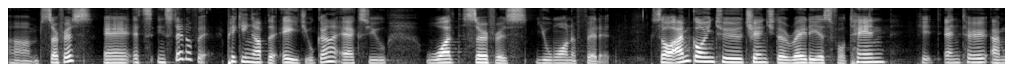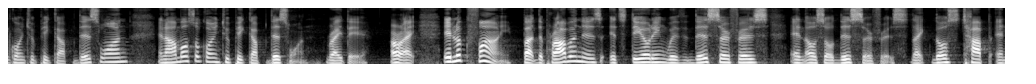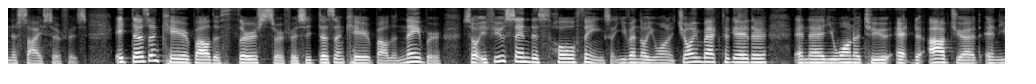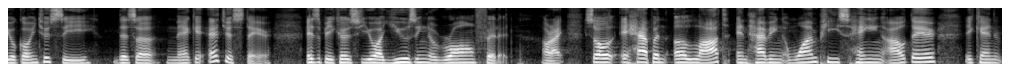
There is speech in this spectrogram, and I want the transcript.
um, surface, and it's instead of picking up the edge, you're gonna ask you what surface you want to fit it. So I'm going to change the radius for 10, hit enter. I'm going to pick up this one, and I'm also going to pick up this one right there. All right, it looked fine, but the problem is it's dealing with this surface and also this surface, like those top and the side surface. It doesn't care about the third surface. It doesn't care about the neighbor. So if you send this whole thing, so even though you want to join back together and then you wanted to add the object and you're going to see there's a naked edges there. It's because you are using the wrong fillet. All right. So it happened a lot and having one piece hanging out there, it can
